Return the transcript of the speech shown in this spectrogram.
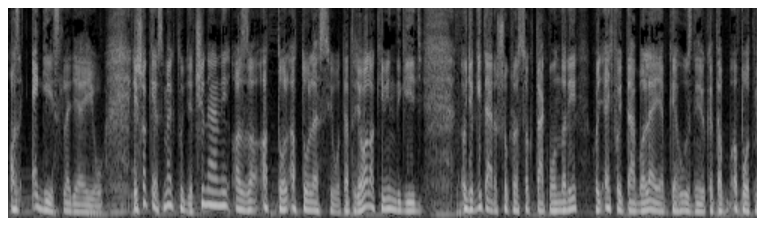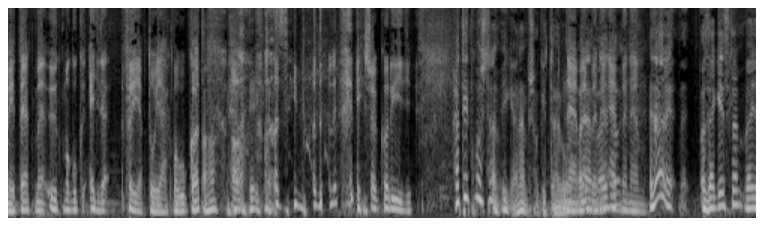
az egész legyen jó. És aki ezt meg tudja csinálni, az a, attól, attól lesz jó. Tehát, hogyha valaki mindig így, hogy a gitárosokra szokták mondani, hogy egyfolytában lejjebb kell húzni őket a, a potmétert, mert ők maguk egyre feljebb tolják magukat Aha, a, a színpadon, és akkor így. Hát itt most nem, igen, nem sok gitár volt. Nem, ebben, nem, ebben nem. Ez, az egész lem, vagy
